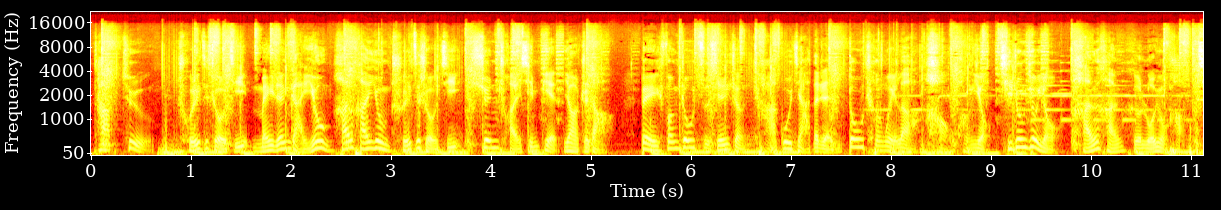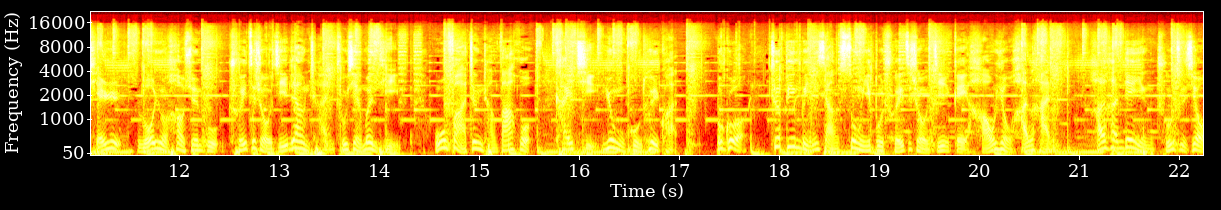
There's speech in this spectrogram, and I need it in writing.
Top two，锤子手机没人敢用，韩寒用锤子手机宣传芯片。要知道，被方舟子先生查过假的人都成为了好朋友，其中就有韩寒和罗永浩。前日，罗永浩宣布锤子手机量产出现问题，无法正常发货，开启用户退款。不过，这并不影响送一部锤子手机给好友韩寒。韩寒电影《处子秀：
